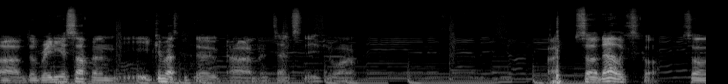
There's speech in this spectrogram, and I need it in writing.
uh, the radius up and you can mess with the um, intensity if you want. So that looks cool. So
